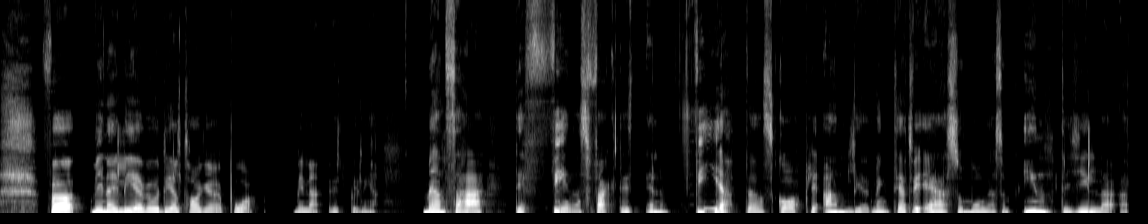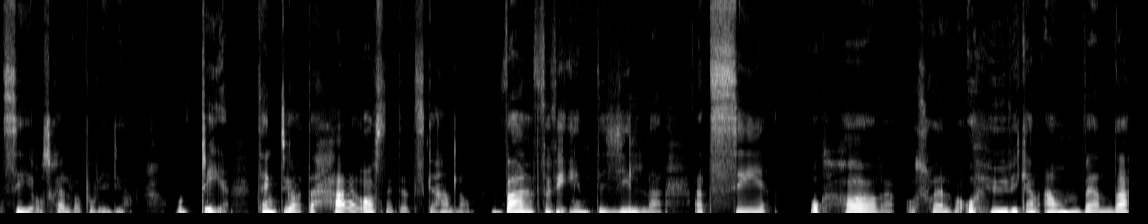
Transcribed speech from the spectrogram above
för mina elever och deltagare på mina utbildningar. Men så här, det finns faktiskt en vetenskaplig anledning till att vi är så många som inte gillar att se oss själva på video. Och det tänkte jag att det här avsnittet ska handla om. Varför vi inte gillar att se och höra oss själva och hur vi kan använda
